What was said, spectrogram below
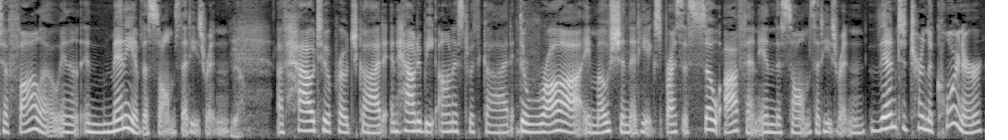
to follow in in many of the psalms that he's written. Yeah. Of how to approach God and how to be honest with God, the raw emotion that he expresses so often in the Psalms that he's written. Then to turn the corner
